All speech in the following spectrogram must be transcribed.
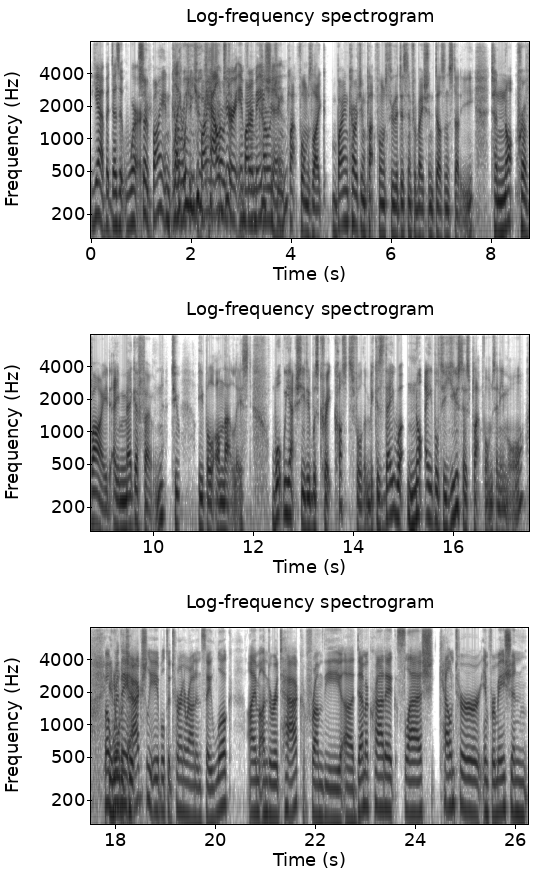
yeah, but does it work? So by encouraging, like when you counter information, by encouraging platforms like by encouraging platforms through the disinformation dozen study to not provide a megaphone to people on that list. What we actually did was create costs for them because they were not able to use those platforms anymore. But were they to... actually able to turn around and say, look, I'm under attack from the uh, Democratic slash counter information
